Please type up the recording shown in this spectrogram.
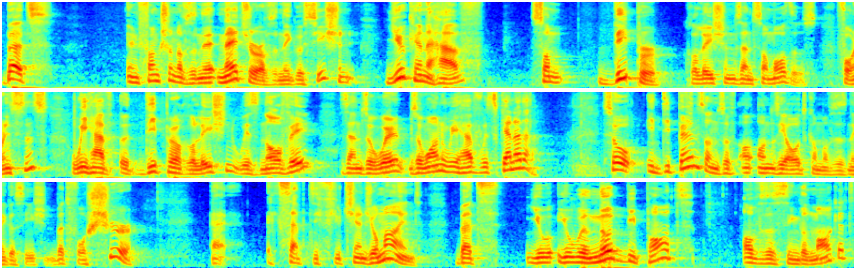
But in function of the na- nature of the negotiation, you can have some deeper relations than some others. For instance, we have a deeper relation with Norway than the, way, the one we have with Canada. So it depends on the, on on the outcome of this negotiation. But for sure, uh, except if you change your mind, but you, you will not be part of the single market,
